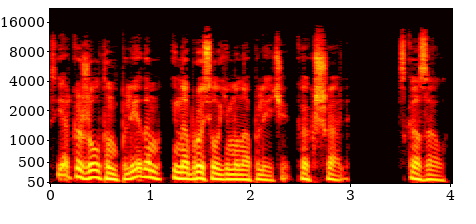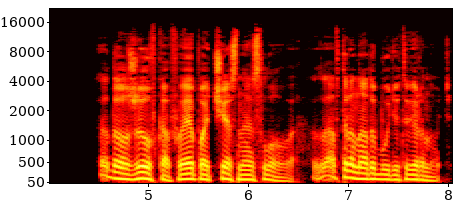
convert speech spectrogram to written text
с ярко-желтым пледом и набросил ему на плечи, как шаль. Сказал, «Одолжил в кафе под честное слово. Завтра надо будет вернуть».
